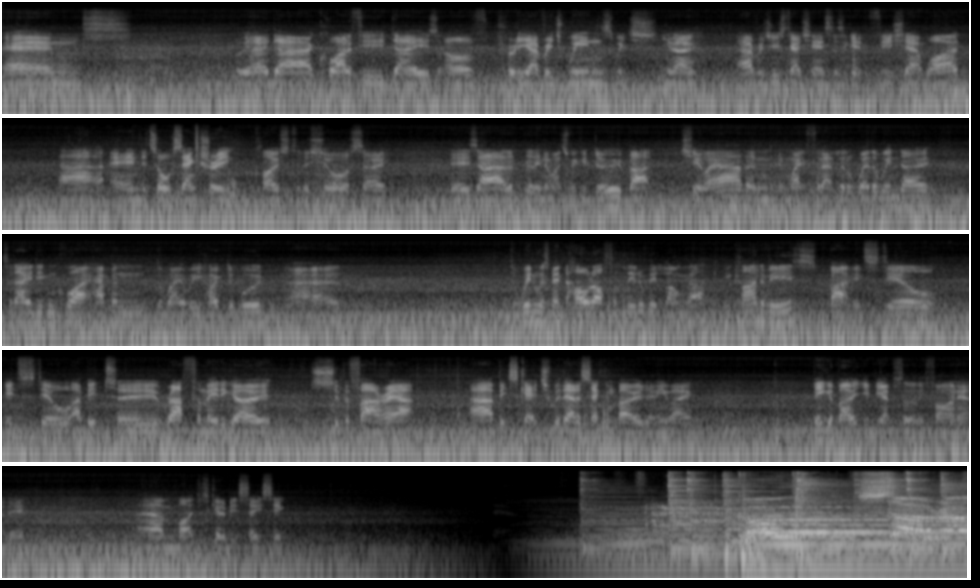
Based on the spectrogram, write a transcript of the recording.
and we had uh, quite a few days of pretty average winds, which you know uh, reduced our chances of getting fish out wide. Uh, and it's all sanctuary close to the shore, so there's uh, really not much we could do but chill out and, and wait for that little weather window. Today didn't quite happen the way we hoped it would. Uh, the wind was meant to hold off a little bit longer. It kind of is, but it's still it's still a bit too rough for me to go super far out. Uh, a bit sketch without a second boat anyway. Bigger boat, you'd be absolutely fine out there. Um, might just get a bit seasick. Ghosts are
